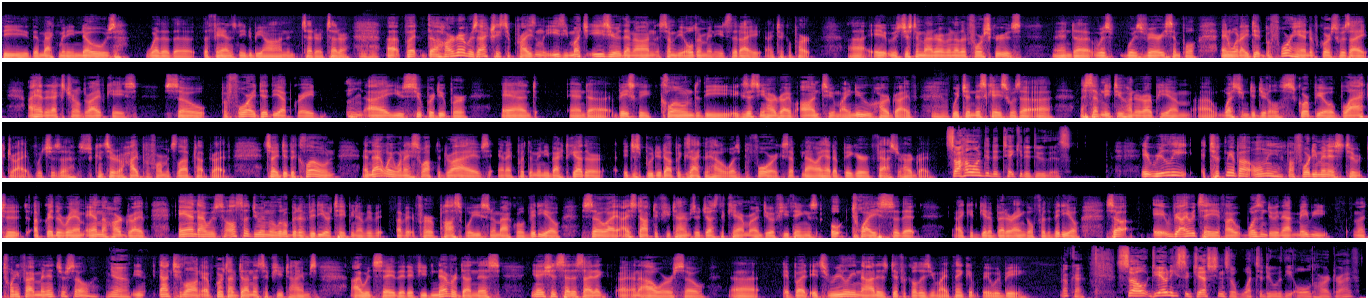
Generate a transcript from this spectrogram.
the the Mac Mini knows whether the, the fans need to be on, et cetera, et cetera. Mm-hmm. Uh, but the hard drive was actually surprisingly easy, much easier than on some of the older minis that I, I took apart. Uh, it was just a matter of another four screws and uh, was was very simple. And what I did beforehand, of course, was I, I had an external drive case. So before I did the upgrade, I used SuperDuper and and uh, basically cloned the existing hard drive onto my new hard drive, mm-hmm. which in this case was a, a 7200 RPM uh, Western Digital Scorpio Black drive, which is a considered a high performance laptop drive. So I did the clone, and that way when I swapped the drives and I put the mini back together, it just booted up exactly how it was before, except now I had a bigger, faster hard drive. So how long did it take you to do this? It really it took me about only about 40 minutes to, to upgrade the RAM and the hard drive. And I was also doing a little bit of videotaping of it, of it for possible use in a Macworld video. So I, I stopped a few times to adjust the camera and do a few things oh, twice so that I could get a better angle for the video. So it, I would say if I wasn't doing that, maybe uh, 25 minutes or so. Yeah. Not too long. Of course, I've done this a few times. I would say that if you'd never done this, you know, you should set aside a, an hour or so uh, but it's really not as difficult as you might think it, it would be. Okay. So, do you have any suggestions of what to do with the old hard drive?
